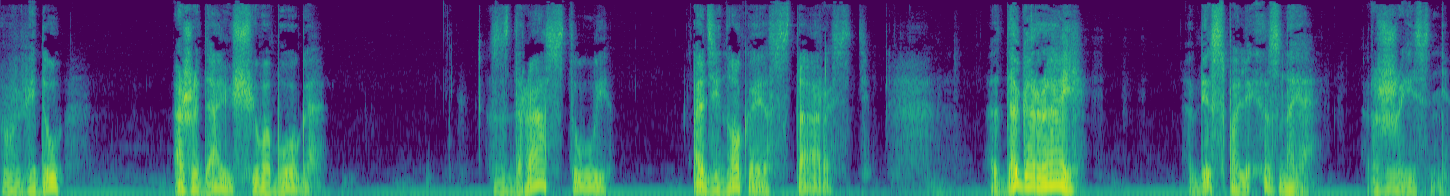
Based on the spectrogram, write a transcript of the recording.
в виду ожидающего Бога. Здравствуй, одинокая старость. Догорай, бесполезная жизнь.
